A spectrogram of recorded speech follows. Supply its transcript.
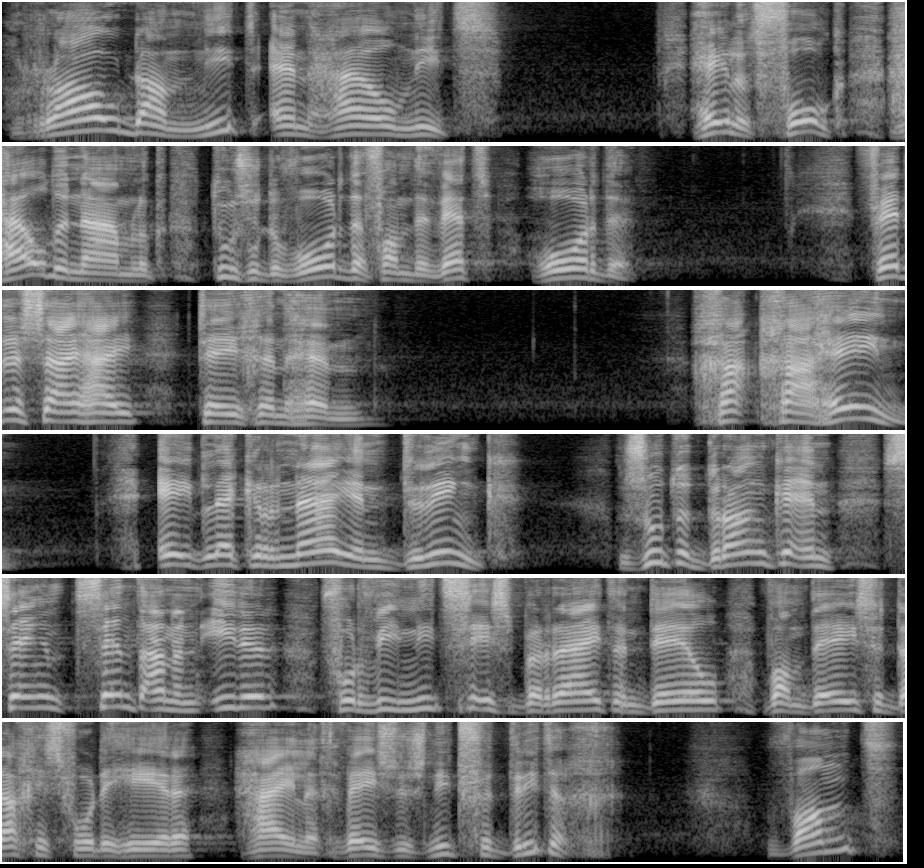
Rouw dan niet en huil niet. Heel het volk huilde namelijk toen ze de woorden van de wet hoorden. Verder zei hij tegen hen: Ga, ga heen, eet lekkernij en drink, zoete dranken en zend aan een ieder voor wie niets is bereid een deel, want deze dag is voor de Heere heilig. Wees dus niet verdrietig, want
